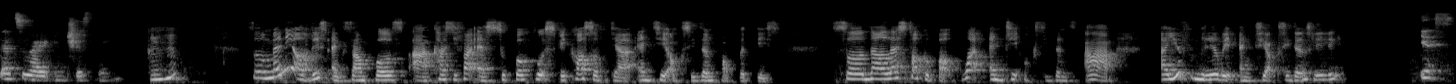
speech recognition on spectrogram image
That's very interesting. Mm -hmm. So many of these examples are classified as superfoods because of their antioxidant properties. So now let's talk about what antioxidants are. Are you familiar with antioxidants, Lily? Yes,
